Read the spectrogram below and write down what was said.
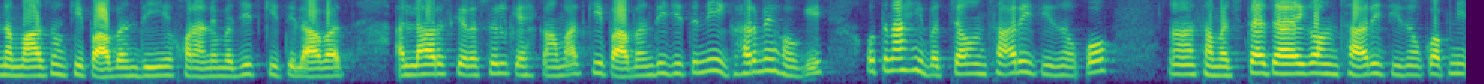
नमाज़ों की पाबंदी, कुरान मजीद की तिलावत अल्लाह और उसके रसूल के अहकाम की पाबंदी जितनी घर में होगी उतना ही बच्चा उन सारी चीज़ों को आ, समझता जाएगा उन सारी चीज़ों को अपनी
